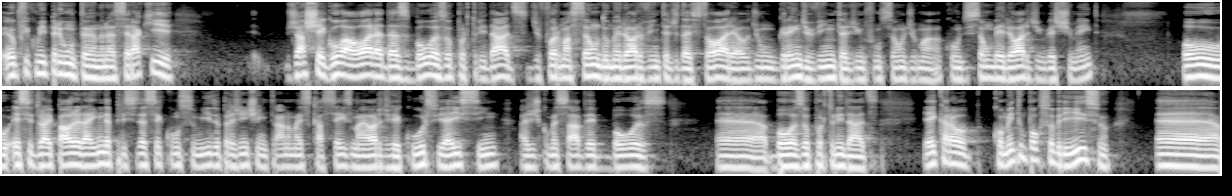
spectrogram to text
eu fico me perguntando, né, será que já chegou a hora das boas oportunidades de formação do melhor vintage da história ou de um grande vintage em função de uma condição melhor de investimento? Ou esse dry powder ainda precisa ser consumido para a gente entrar numa escassez maior de recurso e aí sim a gente começar a ver boas, é, boas oportunidades? E aí, Carol, comenta um pouco sobre isso. É,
